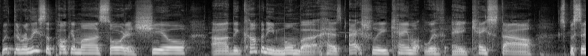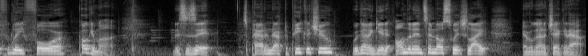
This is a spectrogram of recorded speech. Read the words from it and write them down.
With the release of Pokemon Sword and Shield, uh, the company Mumba has actually came up with a case style specifically for Pokemon. This is it. It's patterned after Pikachu. We're gonna get it on the Nintendo Switch Lite and we're gonna check it out.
